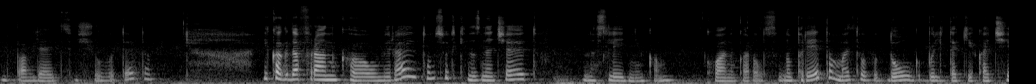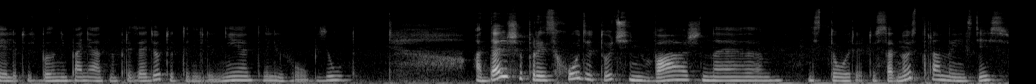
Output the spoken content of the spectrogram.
добавляется еще вот это. И когда Франко умирает, он все-таки назначает наследником Хуана Карлоса. Но при этом это вот долго были такие качели, то есть было непонятно, произойдет это или нет, или его убьют. А дальше происходит очень важное история. То есть, с одной стороны, здесь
